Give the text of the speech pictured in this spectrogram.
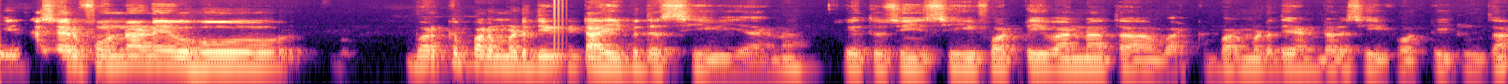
ਇੱਕ ਸਿਰਫ ਉਹਨਾਂ ਨੇ ਉਹ ਵਰਕ ਪਰਮਿਟ ਦੀ ਟਾਈਪ ਦੱਸੀ ਵੀ ਆ ਹਨਾ? ਕਿ ਤੁਸੀਂ C41 ਆ ਤਾਂ ਵਰਕ ਪਰਮਿਟ ਦੇ ਅੰਡਰ C42 ਤਾਂ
